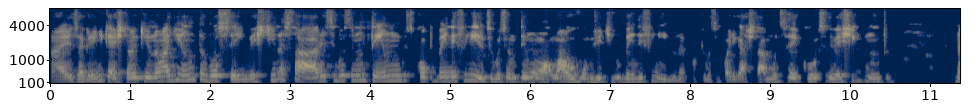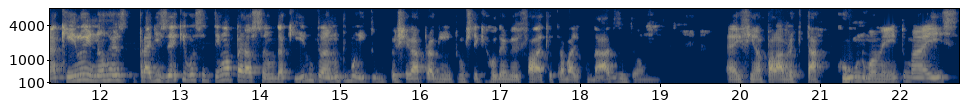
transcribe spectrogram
Mas a grande questão é que não adianta você investir nessa área se você não tem um escopo bem definido, se você não tem um, um alvo, um objetivo bem definido, né? Porque você pode gastar muitos recursos, investir muito naquilo e não para dizer que você tem uma operação daquilo. Então é muito bonito eu chegar para alguém, para um stakeholder meu e falar que eu trabalho com dados. Então, é, enfim, é uma palavra que está cool no momento, mas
